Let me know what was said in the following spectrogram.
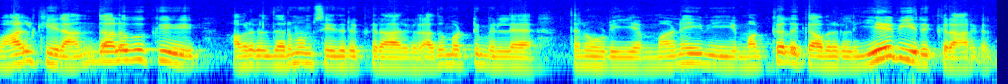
வாழ்க்கையில் அந்த அளவுக்கு அவர்கள் தர்மம் செய்திருக்கிறார்கள். அது மட்டும் இல்லை தன்னுடைய மனைவி மக்களுக்கு அவர்கள் ஏவி இருக்கிறார்கள்.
